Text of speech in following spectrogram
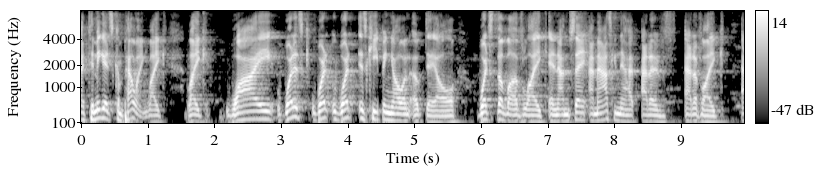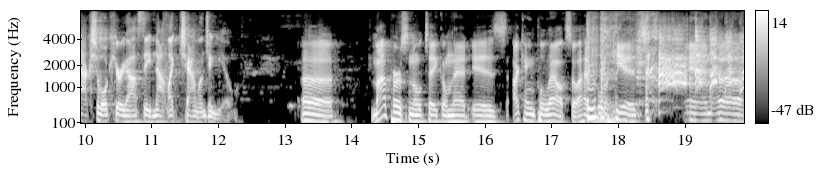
I, to me, it's compelling. Like, like why? What is what? What is keeping y'all in Oakdale? What's the love like? And I'm saying, I'm asking that out of out of like actual curiosity, not like challenging you. Uh, my personal take on that is I can't pull out, so I have four kids, and uh,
